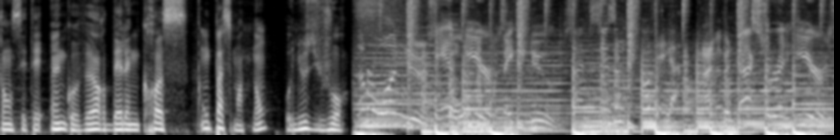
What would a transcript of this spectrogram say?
l'instant, c'était Hungover d'Ellen Cross. On passe maintenant aux news du jour. Number one news. And here's making news. I'm Susan Ortega. I'm Evan Baxter, and here's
